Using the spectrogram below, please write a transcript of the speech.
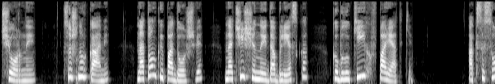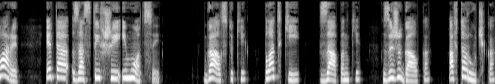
черные, со шнурками, на тонкой подошве, начищенные до блеска, каблуки их в порядке. Аксессуары — это застывшие эмоции. Галстуки, платки, запонки, зажигалка, авторучка,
